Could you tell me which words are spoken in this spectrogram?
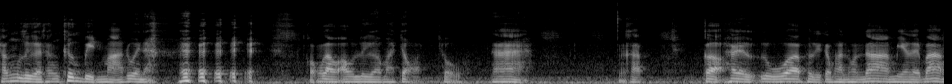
ทั้งเรือทั้งเครื่องบินมาด้วยนะ ของเราเอาเรือมาจอดโชว์อ่านะครับ ก็ให้รู้ว่าผลิตภัณฑ์ Honda มีอะไรบ้าง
